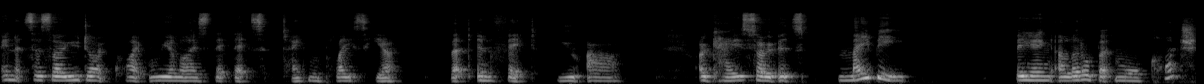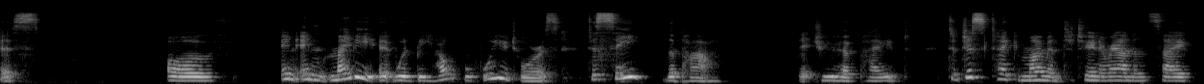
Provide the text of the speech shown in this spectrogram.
and it's as though you don't quite realize that that's taking place here but in fact you are. Okay so it's maybe being a little bit more conscious of and and maybe it would be helpful for you Taurus to see the path that you have paved to just take a moment to turn around and say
